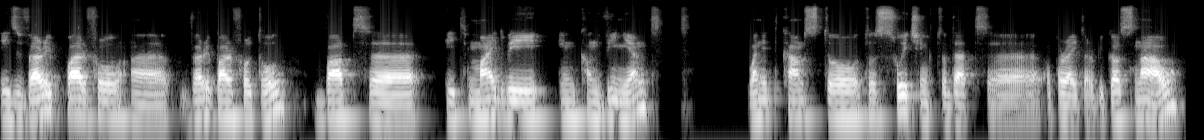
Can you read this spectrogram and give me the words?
it's very powerful, uh, very powerful tool, but uh, it might be inconvenient when it comes to, to switching to that uh, operator because now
